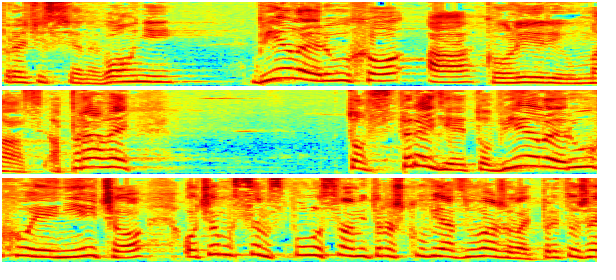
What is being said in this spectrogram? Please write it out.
prečistené v ohni, biele rúcho a kolírium mas. A práve to v strede, to biele rúcho je niečo, o čom chcem spolu s vami trošku viac uvažovať, pretože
